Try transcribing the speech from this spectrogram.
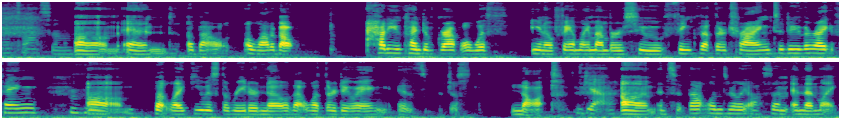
that's awesome. Um, and about a lot about how do you kind of grapple with you know family members who think that they're trying to do the right thing Mhm. um, but like you as the reader know that what they're doing is just not yeah. um, and so that one's really awesome. And then like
